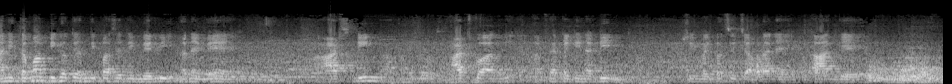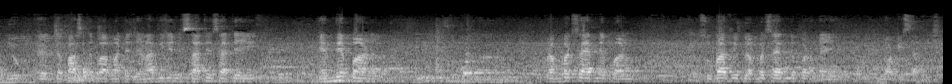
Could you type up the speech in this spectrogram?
આની તમામ વિગતો એમની પાસેથી મેળવી અને મેં આર્ટ્સ ડીન આર્ટ્સ ફેકલ્ટીના ડીન શ્રી મહિપતસિંહ ચાવડાને આ અંગે તપાસ કરવા માટે જણાવ્યું છે અને સાથે સાથે એમને પણ બ્રહ્મભટ્ટ સાહેબને પણ સુભાષભાઈ બ્રહ્મભટ્ટ સાહેબને પણ મેં નોટિસ આપી છે.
